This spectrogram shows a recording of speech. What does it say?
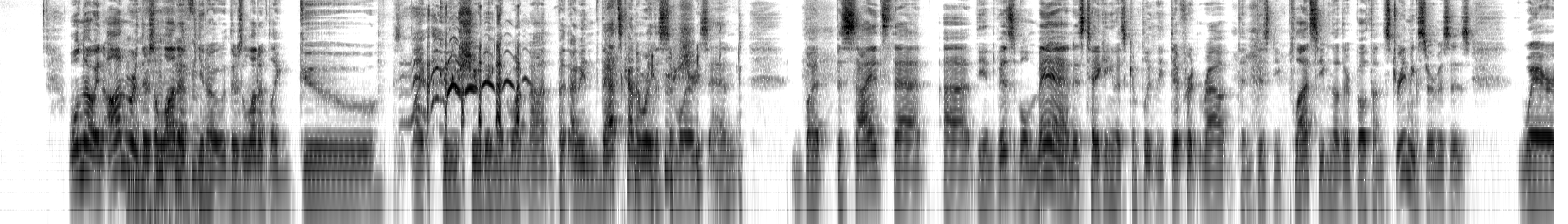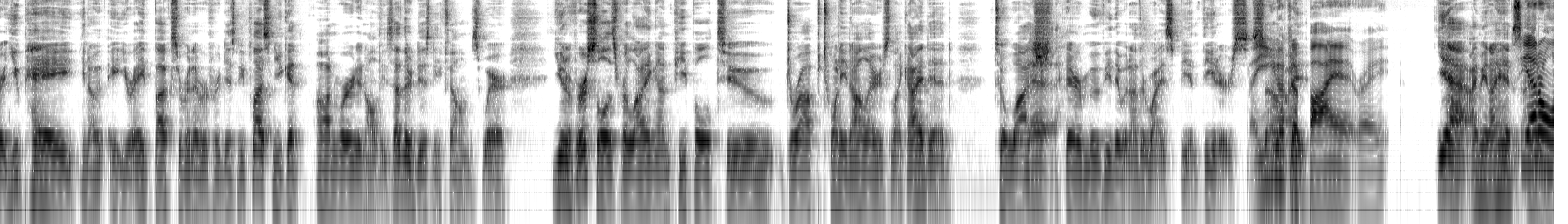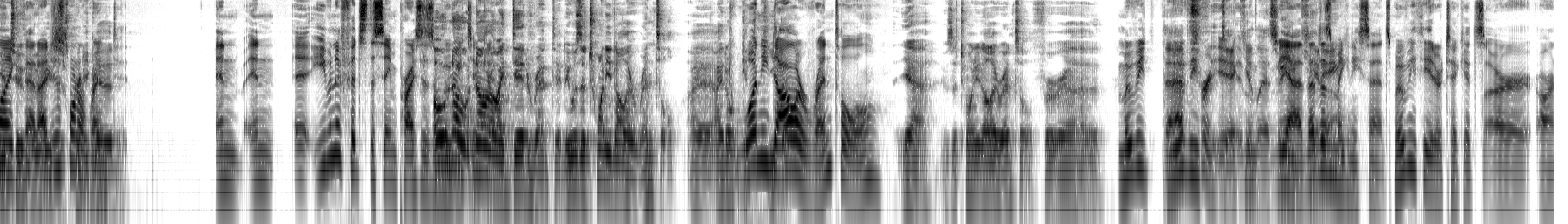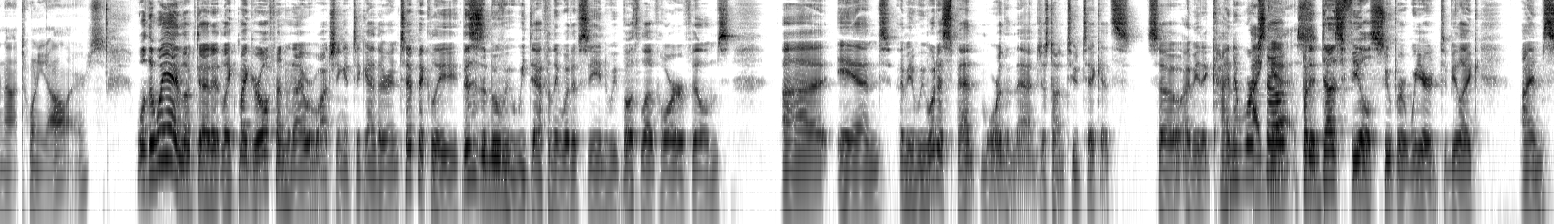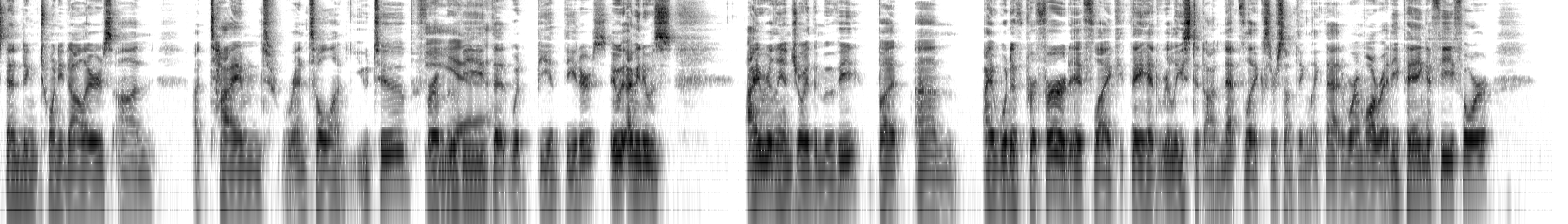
Well, no, in Onward, there's a lot of you know, there's a lot of like goo, like goo shooting and whatnot. But I mean, that's kind of where the similarities end. But besides that, uh, the Invisible Man is taking this completely different route than Disney Plus, even though they're both on streaming services, where you pay you know eight, your eight bucks or whatever for Disney Plus, and you get Onward and all these other Disney films. Where Universal is relying on people to drop twenty dollars, like I did, to watch Yeah. their movie that would otherwise be in theaters. you So have to I- buy it, right? Yeah, I mean, I had. See, I mean, don't like that. I just want to rent good. it. And and uh, even if it's the same price as a Oh movie no, ticket, no, no! I did rent it. It was a twenty dollar rental. I, I don't twenty dollar rental Yeah, it was a twenty dollar rental for. uh movie. That's movie, ridiculous. Are yeah, you that doesn't make any sense. Movie theater tickets are are not twenty dollars. Well, the way I looked at it, like my girlfriend and I were watching it together, and typically this is a movie we definitely would have seen. We both love horror films, uh, and I mean, we would have spent more than that just on two tickets. So I mean, it kind of works I out, guess. but it does feel super weird to be like, I'm spending twenty dollars on a timed rental on YouTube for a movie Yeah. that would be in theaters. It, I mean, it was. I really enjoyed the movie, but um, I would have preferred if like they had released it on Netflix or something like that, where I'm already paying a fee for.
